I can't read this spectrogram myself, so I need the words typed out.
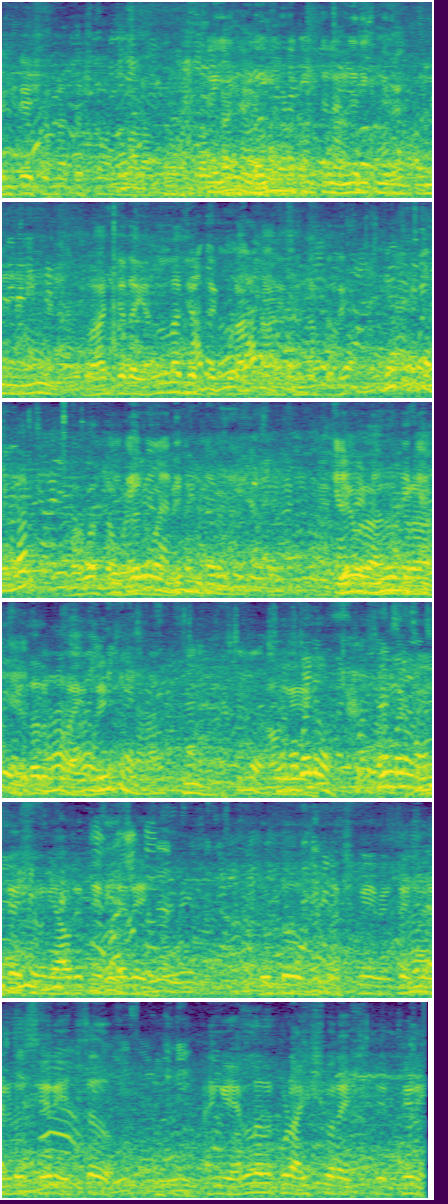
ವೆಂಕಟೇಶ್ವರನ ದರ್ಶನವನ್ನು ರಾಜ್ಯದ ಎಲ್ಲ ಜನತೆ ಕೂಡ ನಾನು ಭಗವಂತ ಒಳ್ಳೆಯದು ದೇವರ ಅನುಗ್ರಹ ಎಲ್ಲರೂ ಕೂಡ ಇರಲಿ. ಅವರಿಗೆ ವೆಂಕಟೇಶ್ವರಿಗೆ ಯಾವ ರೀತಿ ಮನೆಯಲ್ಲಿ ದುಡ್ಡು ಲಕ್ಷ್ಮಿ ವೆಂಕಟೇಶ್ವರ ಎರಡೂ ಸೇರಿ ಹೆಚ್ಚೋದು ಹಂಗೆ ಎಲ್ಲರೂ ಕೂಡ ಐಶ್ವರ್ಯ ಹೆಚ್ಚಲಿ ಅಂತೇಳಿ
